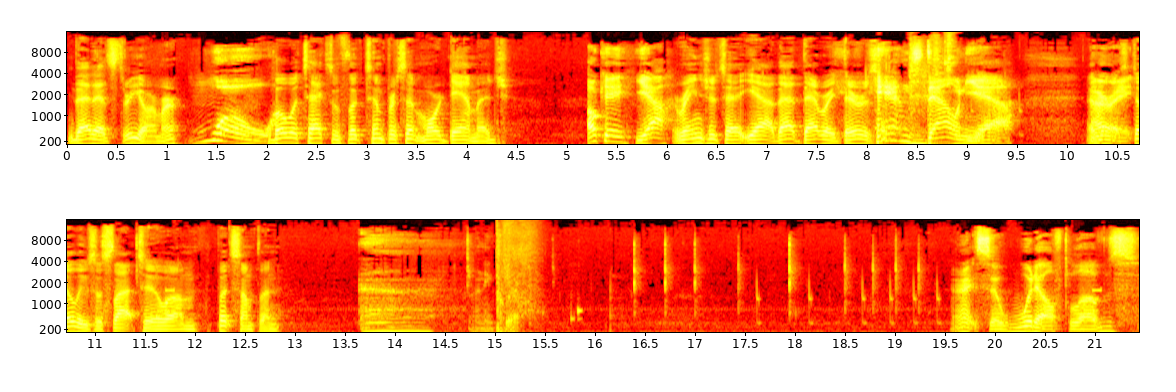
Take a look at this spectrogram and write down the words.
That adds three armor. Whoa. Bow attacks inflict ten percent more damage. Okay, yeah. Range attack, yeah, that that right there is. Hands down, yeah. And all then right. it still leaves a slot to um, put something. Unequip. Alright, so Wood Elf gloves.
